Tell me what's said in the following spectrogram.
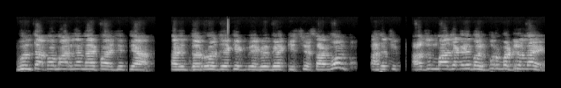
भूलतापा मारला नाही पाहिजे त्या. आणि दररोज एक एक वेगवेगळे किस्से सांगून असं अजून माझ्याकडे भरपूर मटेरियल आहे.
